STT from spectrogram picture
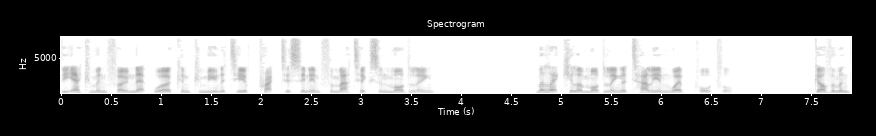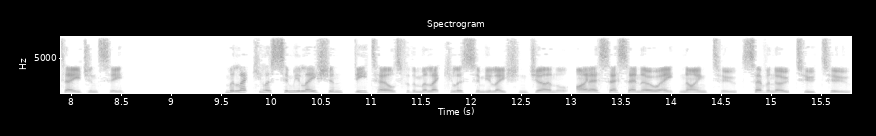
The eCheminfo Network and Community of Practice in Informatics and Modeling Molecular Modeling Italian web portal. Government agency Molecular simulation – Details for the Molecular Simulation Journal ISSN 0892-7022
